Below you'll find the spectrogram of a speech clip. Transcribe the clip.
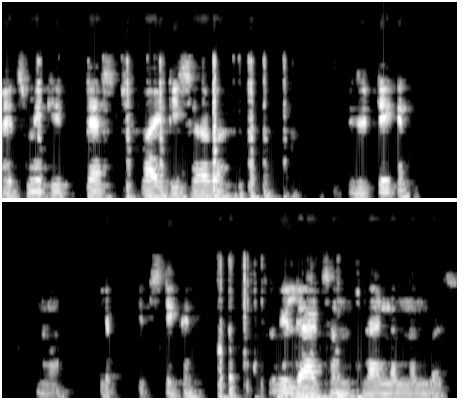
Let's make it test yt server. Is it taken? No. Yep it's taken. So we'll add some random numbers.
